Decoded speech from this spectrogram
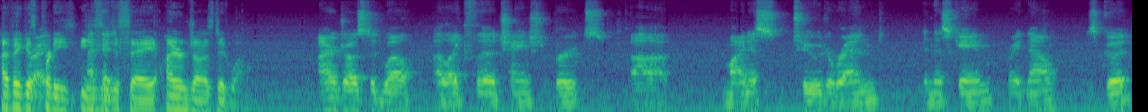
I think it's Right. pretty easy to say Ironjawz did well. Ironjawz did well. I like the change to brutes. Uh, minus two to rend in this game right now is good.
